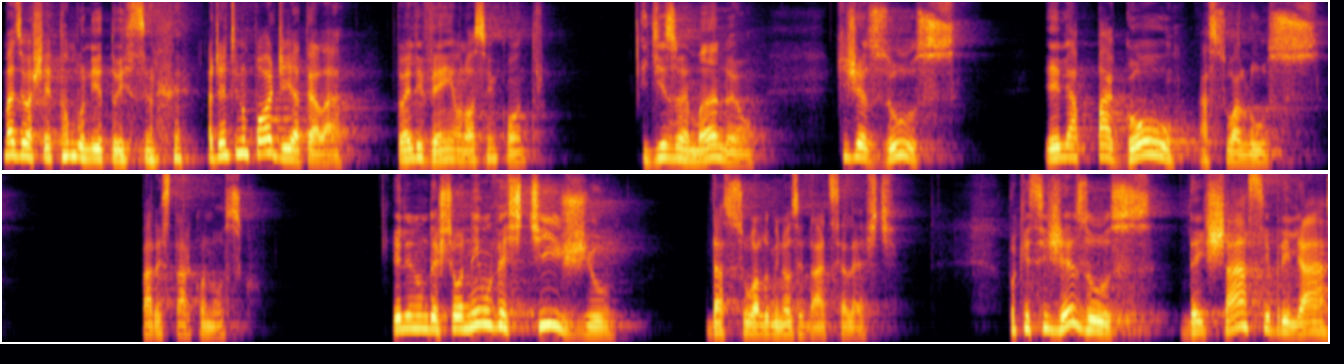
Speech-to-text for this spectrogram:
Mas eu achei tão bonito isso. Né? A gente não pode ir até lá. Então Ele vem ao nosso encontro. E diz o Emmanuel que Jesus, ele apagou a sua luz para estar conosco. Ele não deixou nenhum vestígio da sua luminosidade celeste. Porque se Jesus deixasse brilhar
